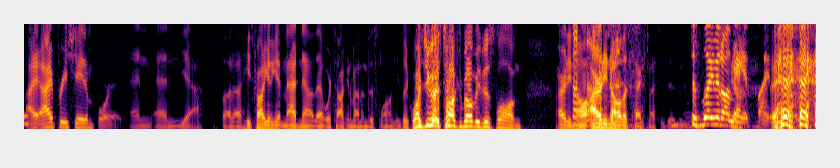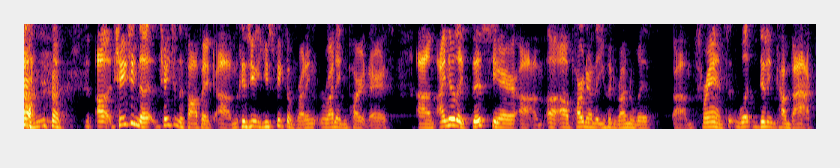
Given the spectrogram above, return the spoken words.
it. I, I appreciate him for it, and and yeah, but uh, he's probably gonna get mad now that we're talking about him this long. He's like, "Why'd you guys talk about me this long?" I already know. I already know all the text messages. And Just blame it on Yeah. me. It's fine. everything. um, uh, changing the changing the topic because you, you speak of running running partners. Um, I know like this year um, a, a partner that you had run with um, France what didn't come back.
